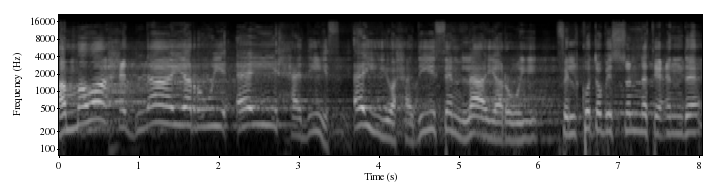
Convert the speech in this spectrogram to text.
أما واحد لا يروي أي حديث أي حديث لا يروي في الكتب السنة عند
